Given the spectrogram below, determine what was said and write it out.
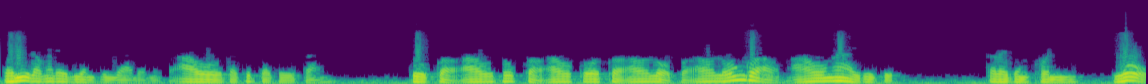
แต่นี่เราไม่ได้เรียนปัญญาแบบนี้เอาแต่คิดแต่คือไปถูกก็เอาทุกก็เอาโกรธก็เอาโลภก็เอาหลงก็เอา เอาง่ายที่สุดก็เลยเป็นคนโลภ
